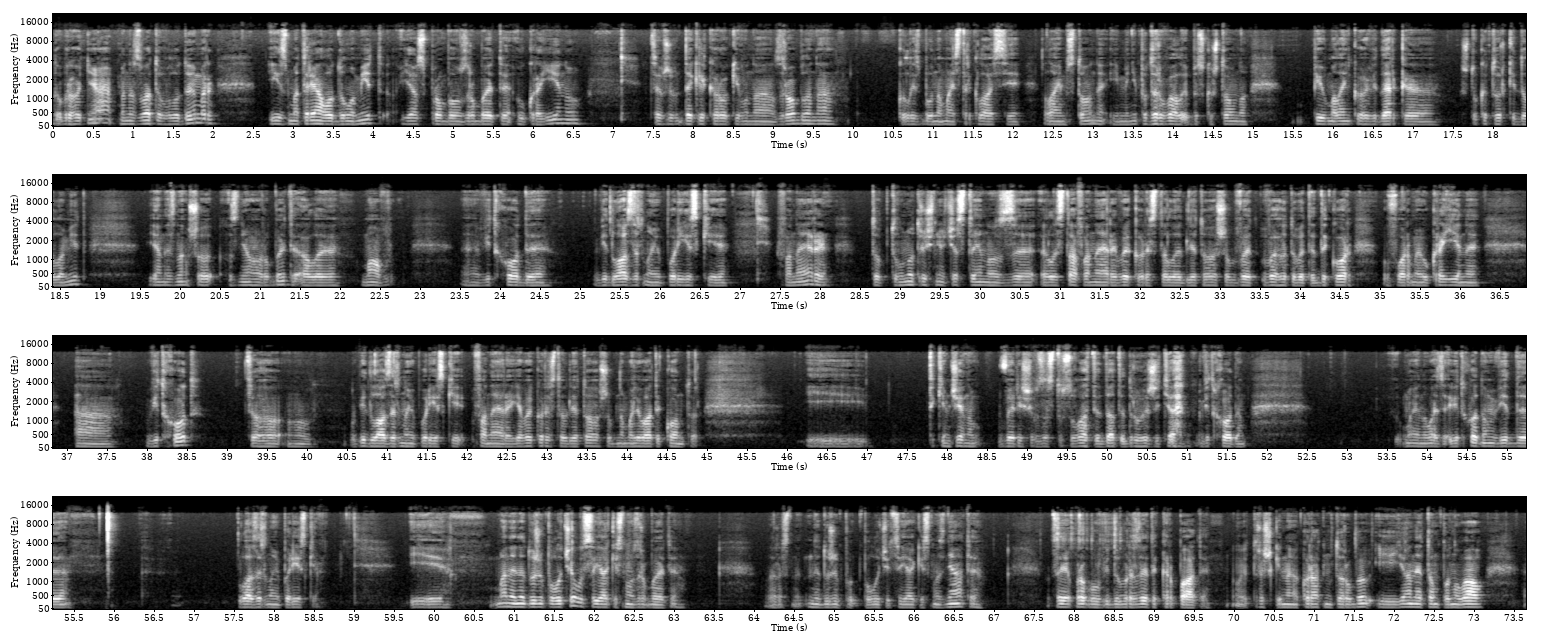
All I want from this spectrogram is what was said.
Доброго дня, мене звати Володимир. Із матеріалу Доломіт я спробував зробити Україну. Це вже декілька років вона зроблена. Колись був на майстер-класі лаймстони, і мені подарували безкоштовно пів маленького відерка штукатурки Доломіт. Я не знав, що з нього робити, але мав е, відходи від лазерної порізки фанери. Тобто внутрішню частину з листа фанери використали для того, щоб виготовити декор у формі України. А відход цього від лазерної порізки фанери я використав для того, щоб намалювати контур. І таким чином вирішив застосувати, дати друге життя відходам. Маю на увазі відходом від е, лазерної порізки. І в мене не дуже вийшло якісно зробити. Зараз не- дуже вийде якісно зняти. Оце я пробував відобразити Карпати. Ну, я трошки неакуратно то робив, і я не тампонував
